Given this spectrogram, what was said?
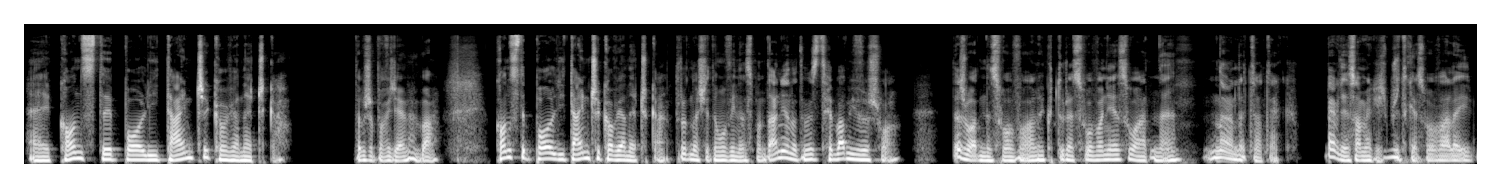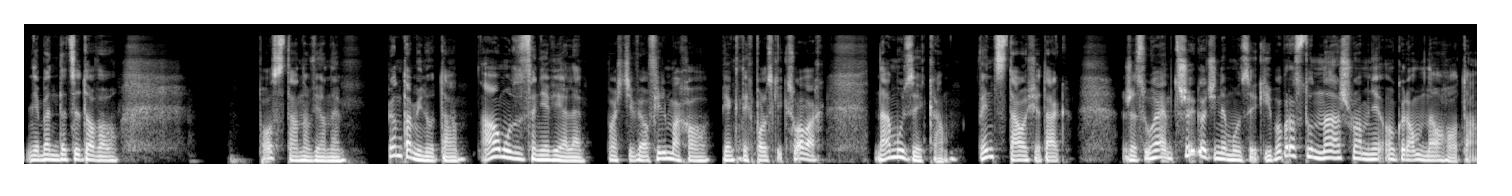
e, konstypolitańczykowianeczka. Dobrze powiedziałem chyba. Konstypoli tańczy kowianeczka. Trudno się to mówi na spontanie, natomiast chyba mi wyszło. Też ładne słowo, ale które słowo nie jest ładne? No ale to tak. Pewnie są jakieś brzydkie słowa, ale nie będę cytował. Postanowione. Piąta minuta, a o muzyce niewiele. Właściwie o filmach, o pięknych polskich słowach. Na muzykę. Więc stało się tak, że słuchałem trzy godziny muzyki. Po prostu naszła mnie ogromna ochota.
